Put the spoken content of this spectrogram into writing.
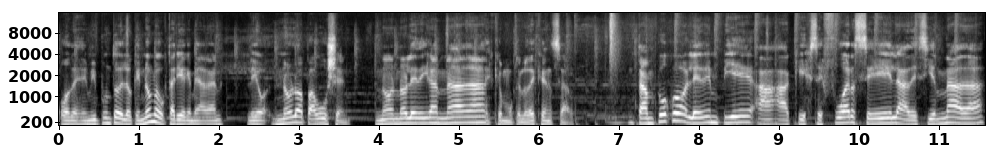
o desde mi punto de lo que no me gustaría que me hagan, le digo, no lo apabullen, no, no le digan nada, Es como que lo dejen ser. tampoco le den pie a, a que se esfuerce él a decir nada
